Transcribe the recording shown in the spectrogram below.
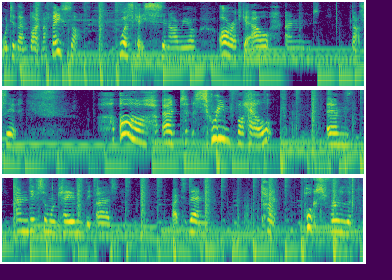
would to then bite my face off. Worst case scenario. Or I'd get out, and that's it. Oh, I'd scream for help. Um, and if someone came, I'd, I'd then kind of push through the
